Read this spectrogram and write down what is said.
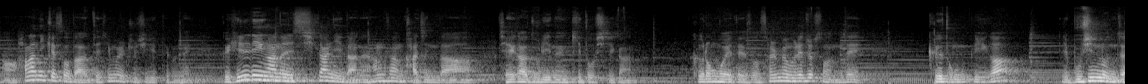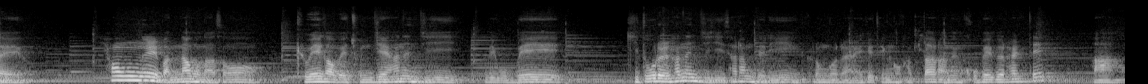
어, 하나님께서 나한테 힘을 주시기 때문에 그 힐링하는 시간이 나는 항상 가진다. 제가 누리는 기도 시간 그런 거에 대해서 설명을 해줬었는데 그 동기가 무신론자예요. 형을 만나고 나서 교회가 왜 존재하는지 그리고 왜 기도를 하는지 사람들이 그런 거를 알게 된 것 같다라는 고백을 할 때 아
